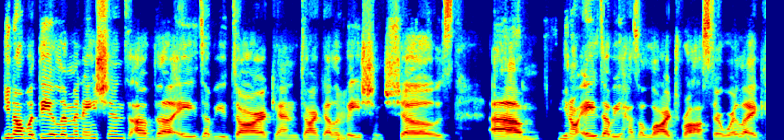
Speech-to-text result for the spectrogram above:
you know, with the eliminations of the AEW Dark and Dark hmm. Elevation mm. shows, um, you know, AEW has a large roster. We're like,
